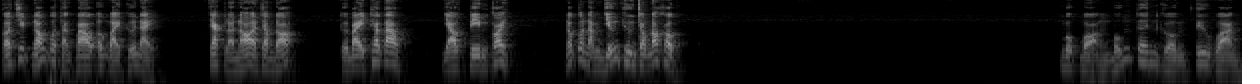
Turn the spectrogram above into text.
Có chiếc nón của thằng Bao ở ngoài cửa này. Chắc là nó ở trong đó. Tụi bay theo tao, vào tìm coi. Nó có nằm dưỡng thương trong đó không? Một bọn bốn tên gồm Tư Hoàng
